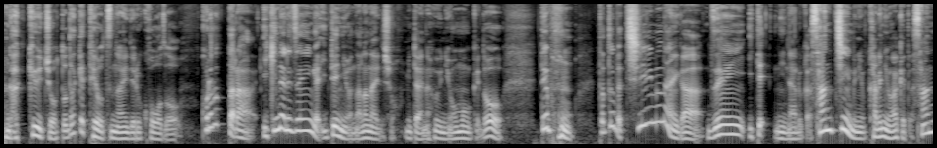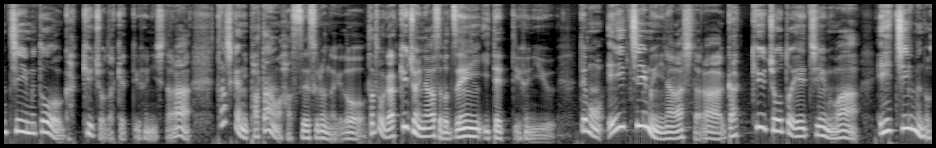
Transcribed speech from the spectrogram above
う。学級長とだけ手を繋いでる構造。これだったらいきなり全員がいてにはならないでしょ。みたいな風に思うけど、でも、例えばチーム内が全員いてになるか、3チームに仮に分けた3チームと学級長だけっていう風にしたら、確かにパターンは発生するんだけど、例えば学級長に流せば全員いてっていう風に言う。でも A チームに流したら、学級長と A チームは、A チームの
